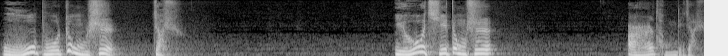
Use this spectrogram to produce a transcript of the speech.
无不重视教学，尤其重视儿童的教学。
